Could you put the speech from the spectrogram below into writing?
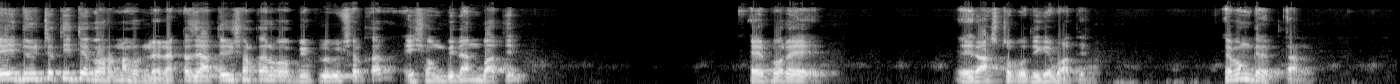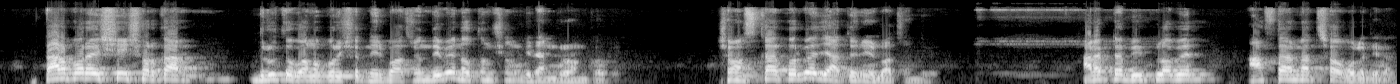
এই দুইটা তিনটা ঘটনা ঘটলেন। একটা জাতীয় সরকার বা বিপ্লবী সরকার, এই সংবিধান বাতিল। এরপরে এই রাষ্ট্রপতিকে বাতিল এবং গ্রেপ্তার। তারপরে সেই সরকার দ্রুত গণপরিষদ নির্বাচন দিবে, নতুন সংবিধান গ্রহণ করবে, সংস্কার করবে, জাতীয় নির্বাচন দেবে। আরেকটা বিপ্লবের আফটার ম্যাথ সহ বলে দিলাম।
